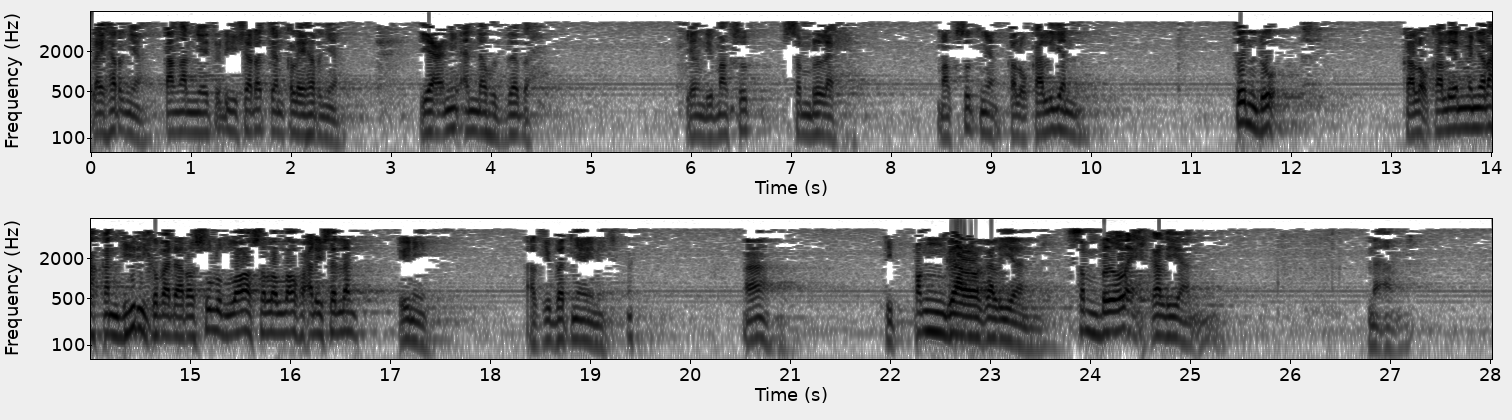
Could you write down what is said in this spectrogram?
lehernya, tangannya itu diisyaratkan ke lehernya. Yakni annahu dzabah. Yang dimaksud sembelih. Maksudnya kalau kalian tunduk kalau kalian menyerahkan diri kepada Rasulullah sallallahu alaihi wasallam ini akibatnya ini ah dipenggal kalian sembelih kalian. Nah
